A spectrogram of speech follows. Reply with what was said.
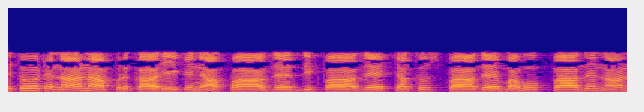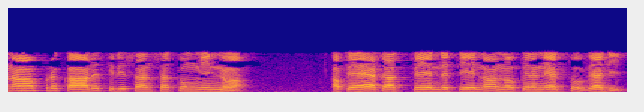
එතකොට নানা ආකාරයේ කියන්නේ අපාද, දීපාද, චතුස්පාද, බහුපාද নানা ආකාර තිරිසන් සතුන් ඉන්නවා. අපේ ඇයටත් පේන්න තියෙනවා නොපෙනෙන ඇත්තෝ වැඩි.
